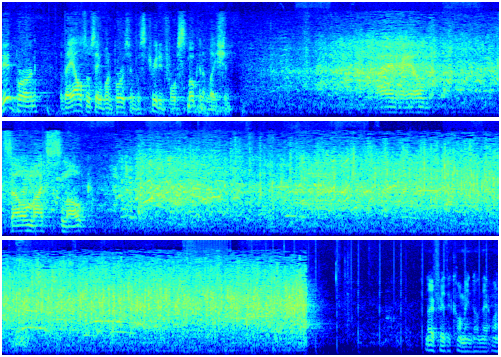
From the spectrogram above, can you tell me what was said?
did burn. They also say one person was treated for smoke inhalation. I inhaled so much smoke. Further comment on that one.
